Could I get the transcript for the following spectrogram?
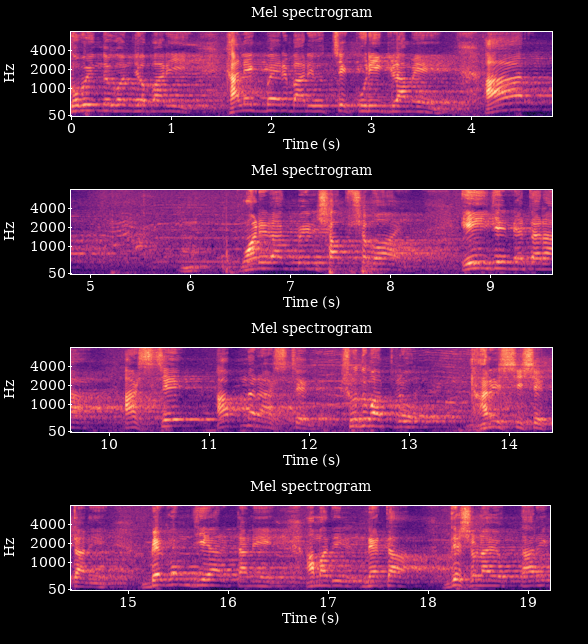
গোবিন্দগঞ্জ বাড়ি, খালেক ভাইয়ের বাড়ি হচ্ছে কুড়িগ্রামে। আর মনে রাখবেন সব সময় এই যে নেতারা আসছে, আপনারা আসছেন। শুধুমাত্র ধানের শীষের টানে, বেগম জিয়ার টানে আমাদের নেতা দেশনায়ক তারেক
